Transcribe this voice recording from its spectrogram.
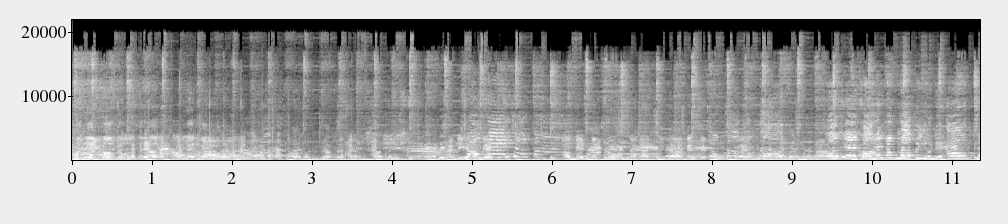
ขออนุญาตมอบโจทย์นะครับขออนุญาตมอบโจทย์อันนี้เอาเม็ดเอาเม็ดไปปลูกนะครับฉีดแล้วเอาเม็ดไปปลูกด้วย โอเค ขอให้น้องเลิฟไปอยู่ในอ้อมใจ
